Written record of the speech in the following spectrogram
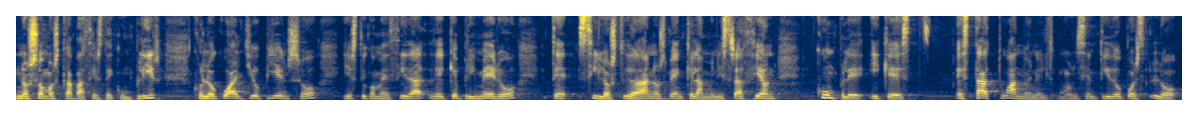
no somos capaces de cumplir, con lo cual yo pienso y estoy convencida de que primero, si los ciudadanos ven que la administración cumple y que está actuando en el sentido, pues lo,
